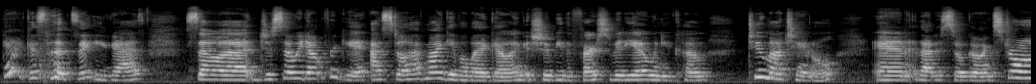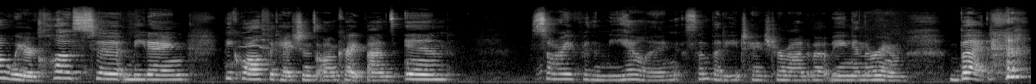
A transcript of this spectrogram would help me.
yeah, I guess that's it you guys. So uh, just so we don't forget, I still have my giveaway going. It should be the first video when you come to my channel and that is still going strong. We are close to meeting the qualifications on Crate Finds in. Sorry for the meowing. Somebody changed her mind about being in the room. But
